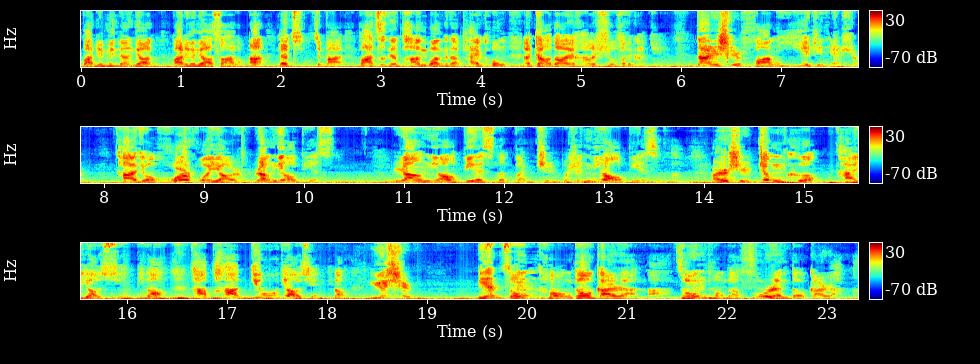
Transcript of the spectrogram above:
把这瓶尿尿把这个尿撒了啊，这这把把自己的膀胱给它排空啊，找到一个很舒服的感觉。但是防疫这件事儿，他就活活要让尿憋死，让尿憋死的本质不是尿憋死他，而是政客他要选票，他怕丢掉选票，于是连总统都感染了，总统的夫人都感染了。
